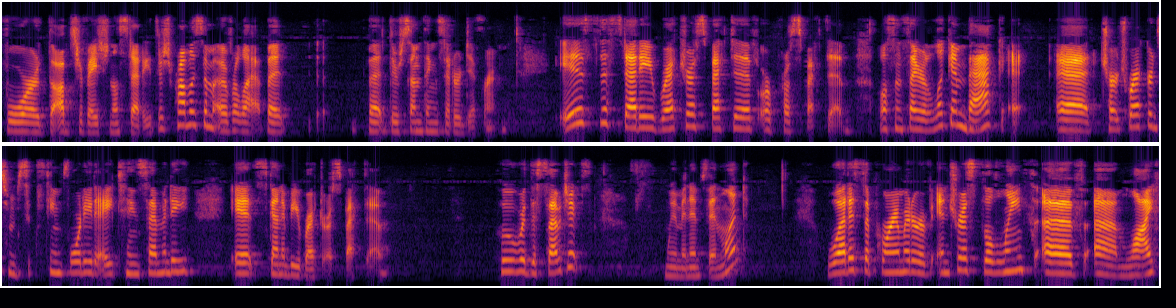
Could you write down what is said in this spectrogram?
for the observational study. There's probably some overlap, but but there's some things that are different. Is the study retrospective or prospective? Well, since they are looking back at, at church records from 1640 to 1870, it's going to be retrospective. Who were the subjects? Women in Finland, What is the parameter of interest? The length of um, life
